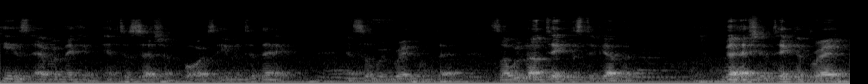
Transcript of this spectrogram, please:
he is ever making intercession for us, even today. And so we're grateful for that. So we're going to take this together. We're going to ask you to take the bread.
